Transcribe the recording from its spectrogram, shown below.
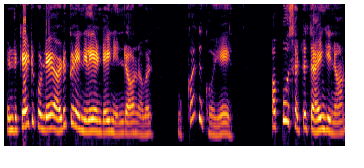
என்று கேட்டுக்கொண்டே அடுக்களை நிலையண்டை நின்றான் அவன். உட்கார்ந்துக்கோ ஏன் அப்பு சற்று தயங்கினான்.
